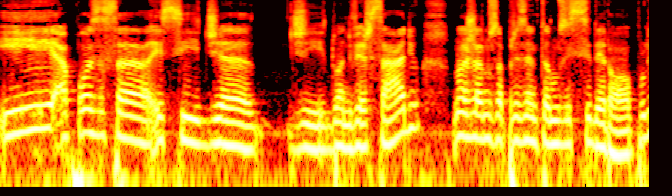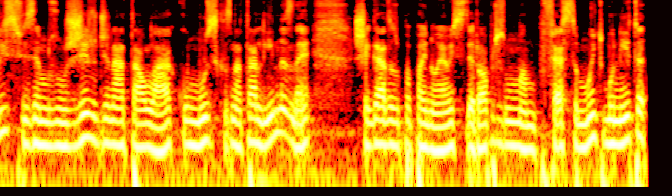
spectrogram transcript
E após essa, esse dia de, do aniversário, nós já nos apresentamos em Siderópolis, fizemos um giro de Natal lá com músicas natalinas, né? Chegada do Papai Noel em Siderópolis, uma festa muito bonita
